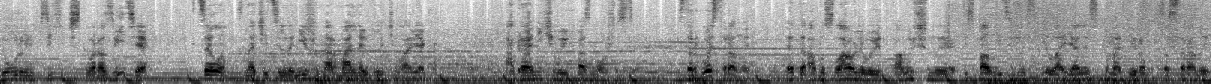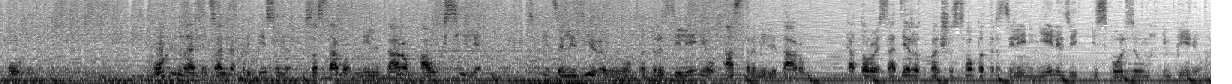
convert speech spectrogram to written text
и уровень психического развития в целом значительно ниже нормальных для человека, ограничивая их возможности. С другой стороны, это обуславливает повышенную исполнительность и лояльность командирам со стороны Огрина. Огрины официально приписаны к составу Милитарум Ауксилиа, специализированному подразделению Астра Милитарум, которое содержит большинство подразделений нелюдей, используемых Империумом.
